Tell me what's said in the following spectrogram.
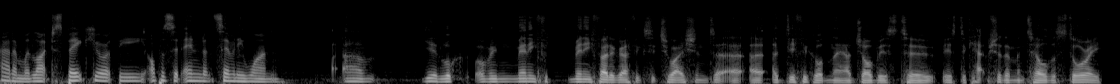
Adam would like to speak. You're at the opposite end at 71. Um, yeah, look, I mean, many many photographic situations are, are, are, difficult, and our job is to is to capture them and tell the story.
